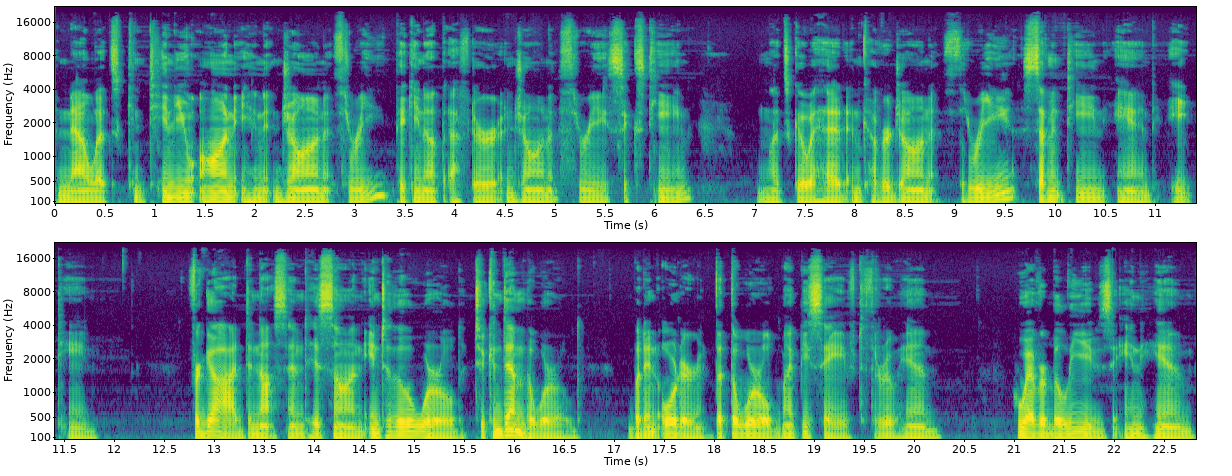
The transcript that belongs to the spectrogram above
And now let's continue on in John 3, picking up after John 3:16. Let's go ahead and cover John 3:17 and 18. For God did not send his son into the world to condemn the world, but in order that the world might be saved through him. Whoever believes in him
